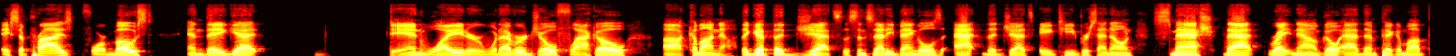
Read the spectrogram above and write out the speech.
a surprise for most, and they get Dan White or whatever, Joe Flacco. Uh, come on now. They get the Jets, the Cincinnati Bengals at the Jets, 18% owned. Smash that right now. Go add them, pick them up.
